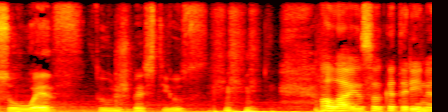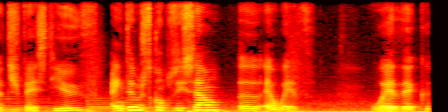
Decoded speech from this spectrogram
Eu sou o Ed dos Best Youth. Olá, eu sou a Catarina dos Best Youth. Em termos de composição, eh, é o Ed. O Ed é que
